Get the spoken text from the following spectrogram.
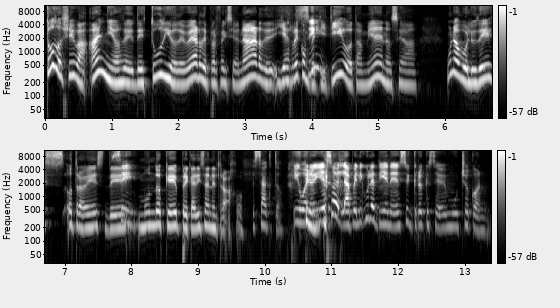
todo lleva años de, de estudio, de ver, de perfeccionar, de- y es re Sí. competitivo también, o sea, una boludez otra vez de Sí. mundos que precarizan el trabajo. Exacto. Y bueno, y eso, la película tiene eso y creo que se ve mucho con,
